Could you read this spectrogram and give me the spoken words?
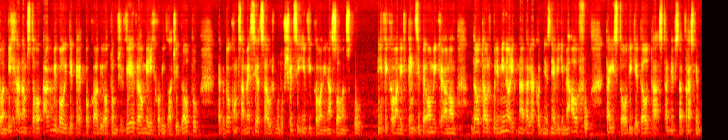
To len vychádzam z toho, ak by boli tie predpoklady o tom, že vie veľmi rýchlo vytlačiť deltu, tak do konca mesiaca už budú všetci infikovaní na Slovensku infikovaní v princípe Omikronom. Delta už bude minoritná, tak ako dnes nevidíme alfu, takisto odíde delta a stane sa vlastne,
